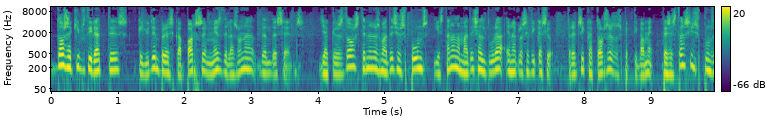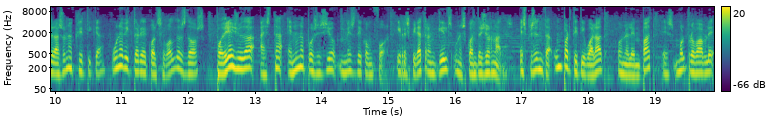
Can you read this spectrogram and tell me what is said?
Dos equips directes que lluiten per escapar-se més de la zona del descens, ja que els dos tenen els mateixos punts i estan a la mateixa altura en la classificació, 13 i 14 respectivament. A estar a 6 punts de la zona crítica, una victòria de qualsevol dels dos podria ajudar a estar en una posició més de confort i respirar tranquils unes quantes jornades. Es presenta un partit igualat on l'empat és molt probable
